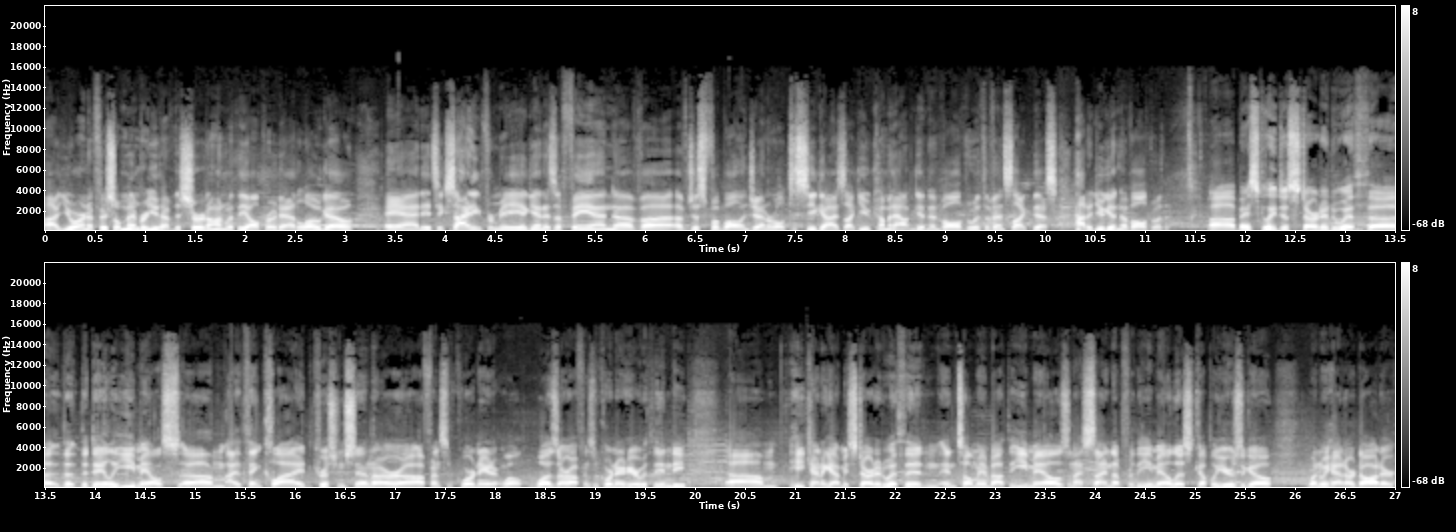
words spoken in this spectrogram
Uh, you are an official member. You have the shirt on with the All Pro Dad logo. And it's exciting for me, again, as a fan of, uh, of just football in general, to see guys like you coming out and getting involved with events like this. How did you get involved with it? Uh, basically, just started with uh, the, the daily emails. Um, I think Clyde Christensen, our uh, offensive coordinator, well, was our offensive coordinator here with Indy. Um, he kind of got me started with it and, and told me about the emails, and I signed up for the email list a couple years ago when we had our daughter,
